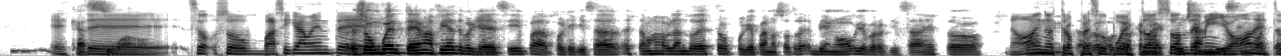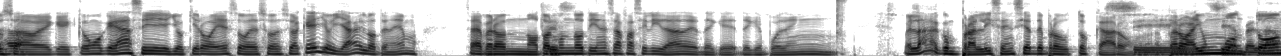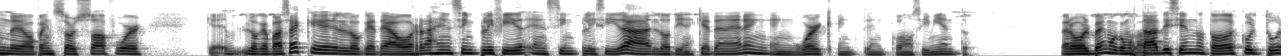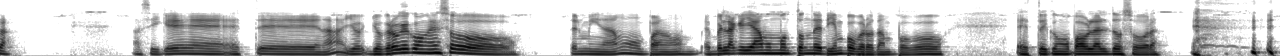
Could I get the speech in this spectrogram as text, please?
Este, so, so, básicamente. Pero eso es un buen tema, fíjate, porque Sí. sí, pa- porque quizás estamos hablando de esto, porque para nosotros es bien obvio, pero quizás esto... No, y nuestros presupuestos son de millones, "What the tú hell?" sabes, que es como que, ah, sí, yo quiero eso, eso, eso, aquello, y ya, y lo tenemos. O sea, pero no todo el mundo tiene esa facilidad de, de que, de que pueden, ¿verdad? Comprar licencias de productos caros. Sí, pero hay un sí, montón de open source software que lo que pasa es que lo que te ahorras en, en simplicidad lo tienes que tener en, en work, en, en conocimiento. Pero volvemos, como Claro. estabas diciendo, todo es cultura. Así que, este, nada, yo, yo creo que con eso terminamos. Para no- es verdad que llevamos un montón de tiempo, pero tampoco estoy como para hablar dos horas.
